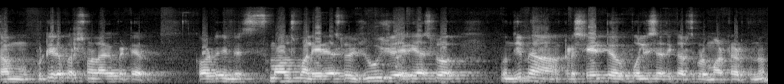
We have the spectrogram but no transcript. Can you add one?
సమ్ కుటీర పరిశ్రమ లాగా పెట్టారు. కాబట్టి స్మాల్ స్మాల్ ఏరియాస్లో హ్యూజ్ ఏరియాస్లో ఉంది. మేము అక్కడ స్టేట్ పోలీస్ అధికారులు కూడా మాట్లాడుతున్నాం.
